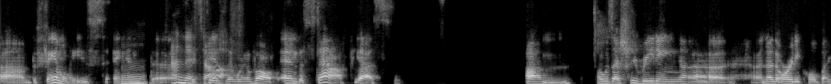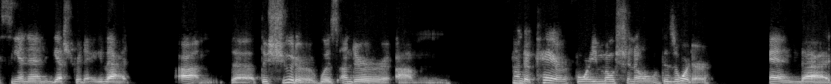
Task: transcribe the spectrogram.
um, the families and mm. the, and the kids that were involved and the staff. Yes. Um, I was actually reading uh, another article by CNN yesterday that um, the the shooter was under um, under care for emotional disorder, and that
